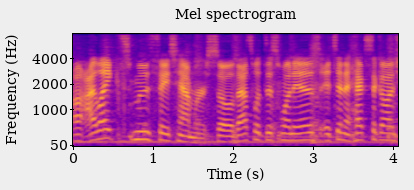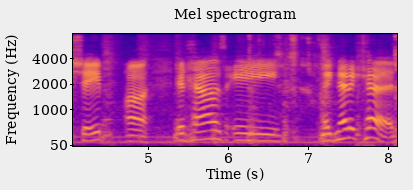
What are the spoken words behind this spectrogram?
Uh, I like smooth face hammers, so that's what this one is. It's in a hexagon shape. Uh, it has a magnetic head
